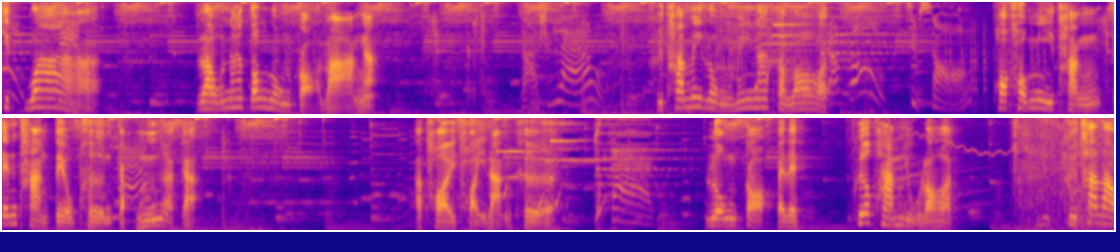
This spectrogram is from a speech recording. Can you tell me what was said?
คิดว่า เราน่าต้องลงเกาะล้างอะ่ะ ตาฉันแล้วคือถ้าไม่ลงไม่น่าจะรอด ดับเบิลสิบสองเพราะเขามีทั้งเส้นทางเปลวเพลิงกับเงือกอะอะทอยถอยหลังเธอ แปดลงเกาะไปเลย เพื่อความอยู่รอด หยุดคือถ้าเรา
